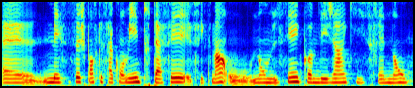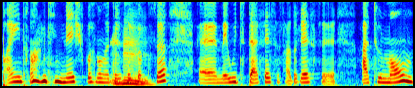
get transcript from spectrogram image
Euh, mais c'est ça, je pense que ça convient tout à fait, effectivement, aux non-musiciens, comme des gens qui seraient non-peintres, entre guillemets, je sais pas si on appelle ça Mhm. comme ça. Euh, mais oui, tout à fait, ça s'adresse euh, à tout le monde.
